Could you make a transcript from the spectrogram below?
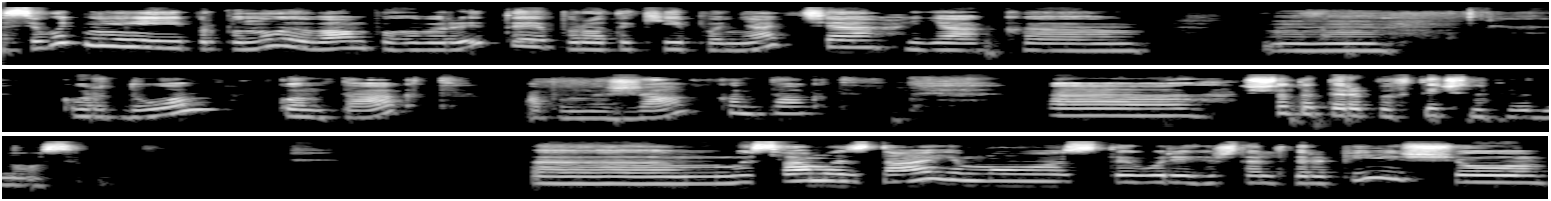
Сьогодні пропоную вам поговорити про такі поняття, як е, кордон, контакт або межа контакт е, щодо терапевтичних відносин. Е, Ми з вами знаємо з теорії гештальтерапії, що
